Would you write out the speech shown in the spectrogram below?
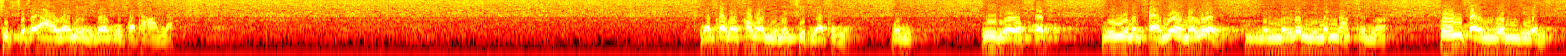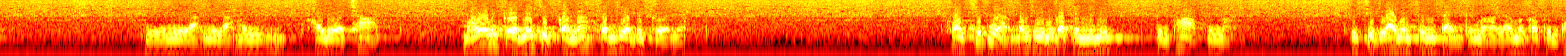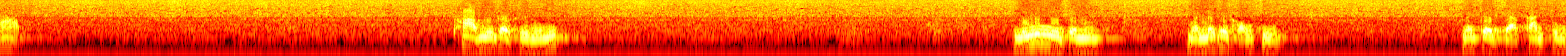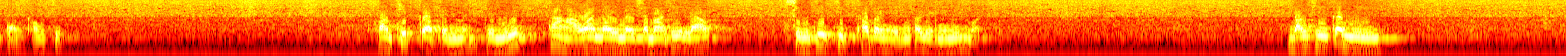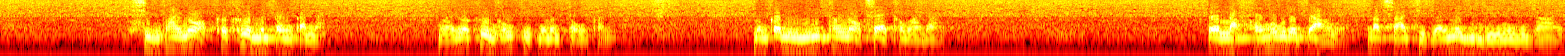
จิตจะไปเอาแล้วนี่เริ่มอุปทานแล้วแล้วก็มันเข้ามาอยู่ในจิตแล้วทีนี้บนมีโลภพมีมีมันต่อเนื่องมาเรื่อยมันมันเริ่มมีน้ำหนักขึ้นมาปรุงแต่งวนเวียนนี่นี่แหละนี่แหละมันเขาเรียกว่าชาติ หมายว่ามันเกิดในจิตก่อนนะ คนที่จะไปเกิดเนี่ย ความคิดเนี่ย บางทีมันก็เป็นนิมิตเป็นภาพขึ้นมาคือจิตเรามันปรุงแต่งขึ้นมาแล้วมันก็เป็นภาพ ภาพนี้ก็คือนิมิตนิมิตนี่เป็นมันไม่ใช่ของจริงมันเกิดจากการปรุงแต่งของจิต ความคิดก็เป็นเป็นนิมิตถ้าหาว่าในในสมาธิแล้ว สิ่งที่จิตเข้าไปเห็นเขาเรียกนิมิตหมด บางทีก็มี สิ่งภายนอกก็ขึ้นมันตรงกันอะ หมายว่าขึ้นของจิตเนี่ยมันตรงกัน มันก็มีนิมิตข้างนอกแทรกเข้ามาได้แต่หลักของพระพุทธเจ้าเนี่ย รักษาจิตไว้ไม่ยินดีไม่ยินร้าย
